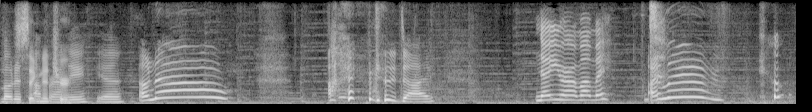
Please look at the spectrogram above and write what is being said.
modus Signature? operandi. Yeah. Oh no! I'm gonna die. No, you're not, mommy. I live.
